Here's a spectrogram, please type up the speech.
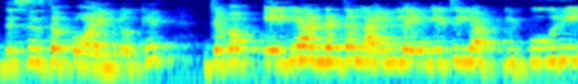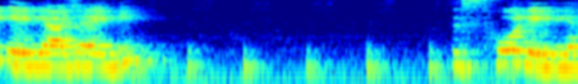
this is the point okay जब आप एरिया अंडर द लाइन लेंगे तो ये आपकी पूरी एरिया आ जाएगी। This whole area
